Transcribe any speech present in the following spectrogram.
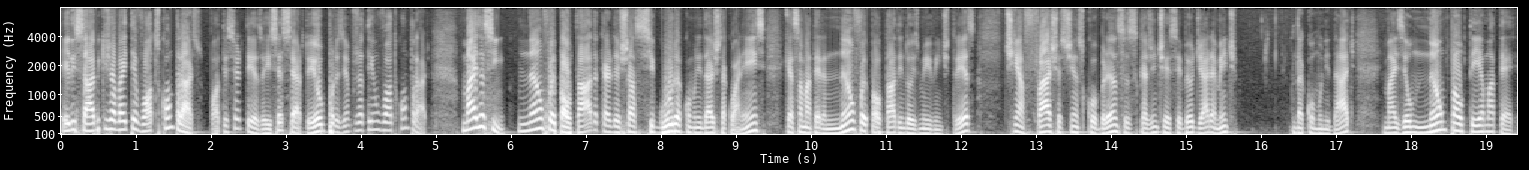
Ele sabe que já vai ter votos contrários. Pode ter certeza, isso é certo. Eu, por exemplo, já tenho um voto contrário. Mas assim, não foi pautada, quero deixar segura a comunidade taquarense que essa matéria não foi pautada em 2023. Tinha faixas, tinha as cobranças que a gente recebeu diariamente da comunidade, mas eu não pautei a matéria.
